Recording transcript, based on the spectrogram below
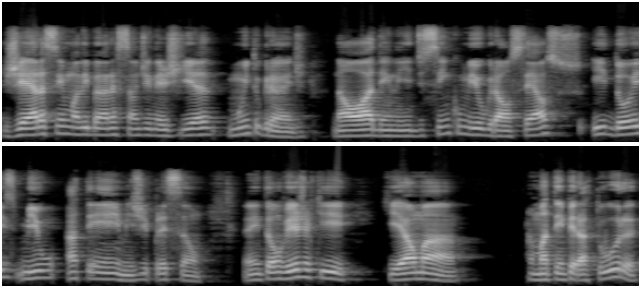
gera-se uma liberação de energia muito grande, na ordem de 5 mil graus Celsius e 2 mil ATM de pressão. Né. Então veja que, que é uma, uma temperatura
